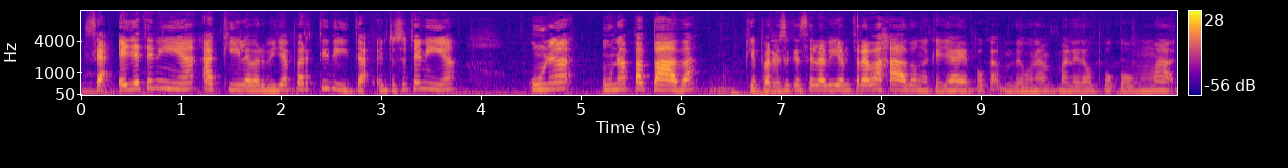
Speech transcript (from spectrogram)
O sea, ella tenía aquí la barbilla partidita, entonces tenía una, una papada que parece que se la habían trabajado en aquella época de una manera un poco más,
